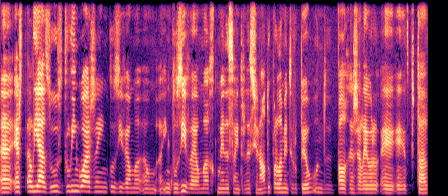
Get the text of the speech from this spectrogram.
uh, esta aliás, o uso de linguagem inclusiva é uma, é inclusiva é uma recomendação internacional do Parlamento Europeu, onde Paulo Rangel é, é, é deputado.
